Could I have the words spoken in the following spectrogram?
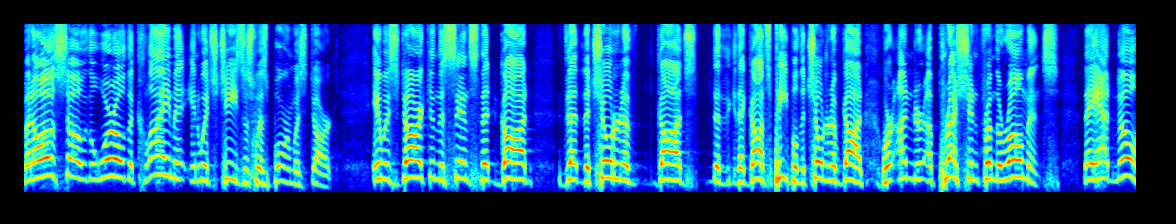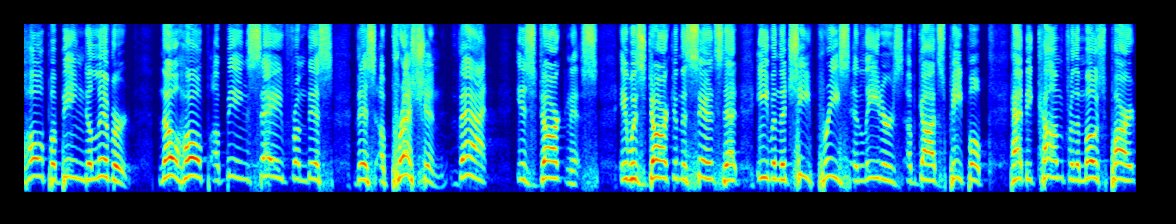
But also, the world, the climate in which Jesus was born was dark. It was dark in the sense that God, that the children of God's, that God's people, the children of God, were under oppression from the Romans. They had no hope of being delivered, no hope of being saved from this this oppression. That is darkness. It was dark in the sense that even the chief priests and leaders of God's people had become, for the most part,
